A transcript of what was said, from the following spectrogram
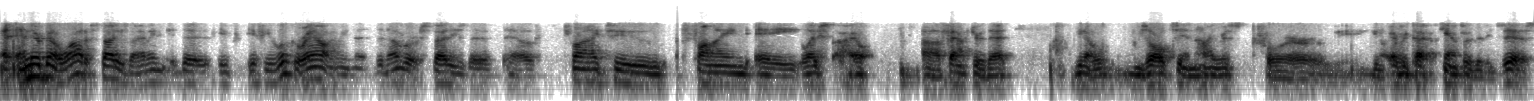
and, and there have been a lot of studies. I mean, the, if if you look around, I mean, the, the number of studies that have try to find a lifestyle uh, factor that you know results in high risk for you know every type of cancer that exists.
